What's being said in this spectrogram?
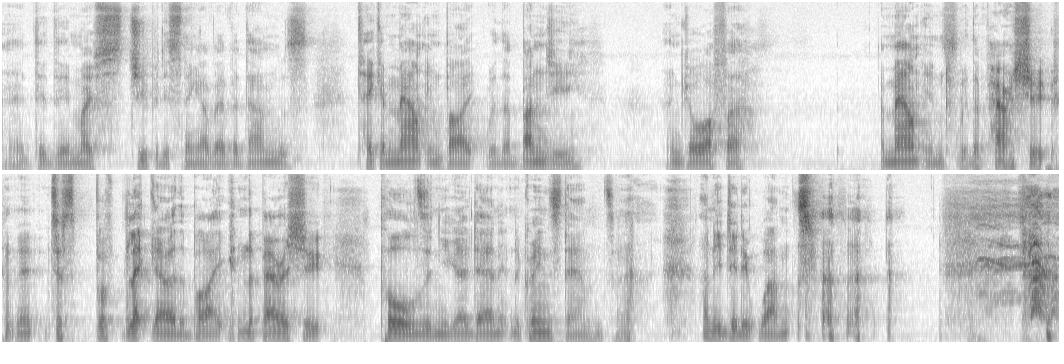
Uh, did the most stupidest thing I've ever done was take a mountain bike with a bungee and go off a a mountain with a parachute and it just let go of the bike and the parachute pulls and you go down into Queenstown. So I only did it once.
